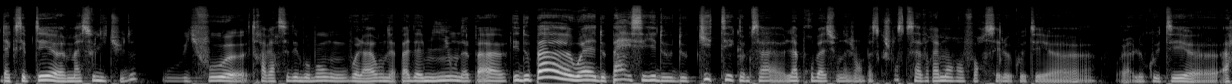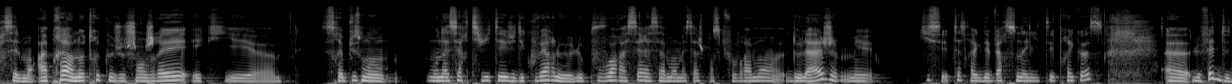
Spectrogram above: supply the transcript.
d'accepter euh, ma solitude où il faut euh, traverser des moments où voilà on n'a pas d'amis on n'a pas et de pas euh, ouais de pas essayer de, quêter comme ça euh, l'approbation des gens parce que je pense que ça a vraiment renforcé le côté euh, voilà le côté euh, harcèlement après un autre truc que je changerais et qui est euh, ce serait plus mon assertivité j'ai découvert le, pouvoir assez récemment mais ça je pense qu'il faut vraiment euh, de l'âge mais qui sait, peut-être avec des personnalités précoces, euh, le fait de-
